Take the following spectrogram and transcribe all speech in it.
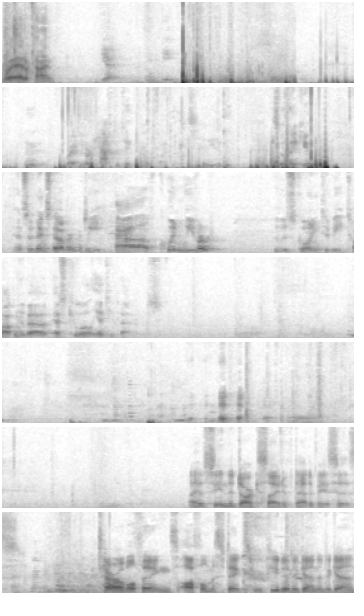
Way ahead of time. Yeah. Hmm. Right. You don't have to take those five minutes. So thank you. And so next up, we have Quinn Weaver, who's going to be talking about SQL anti-patterns. I have seen the dark side of databases. Terrible things, awful mistakes repeated again and again.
